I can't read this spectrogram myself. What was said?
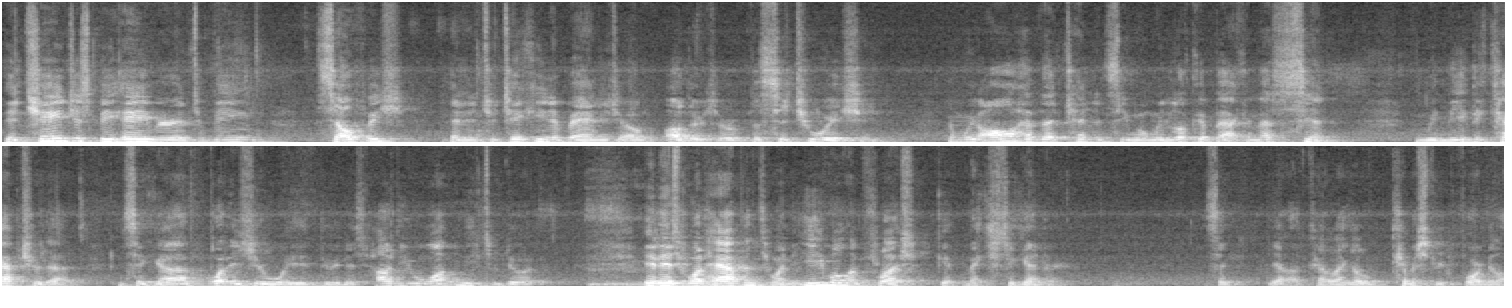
It changes behavior into being selfish and into taking advantage of others or of the situation. And we all have that tendency when we look back, and that's sin. And we need to capture that and say, God, what is your way of doing this? How do you want me to do it? It is what happens when evil and flesh get mixed together. It's like, yeah, kind of like a chemistry formula.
